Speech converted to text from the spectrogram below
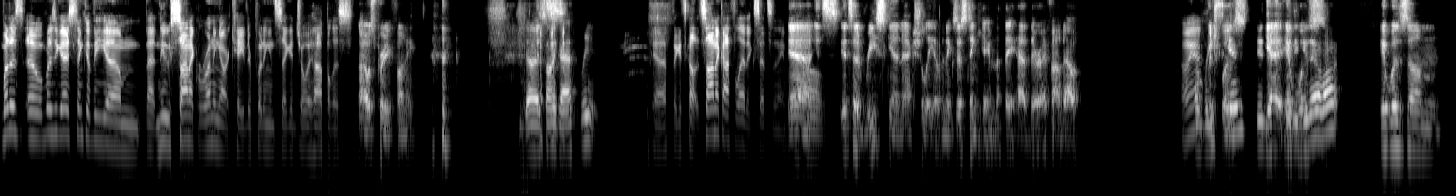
what is uh, what does you guys think of the um that new Sonic running arcade they're putting in Sega Joyopolis? that was pretty funny. Uh, Sonic Athlete. Yeah, I think it's called Sonic Athletics. That's the name. Yeah, Oh. it's it's a reskin actually of an existing game that they had there. I found out Oh yeah. Which reskin? was- did, yeah, did it they do was- that a lot? it was um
